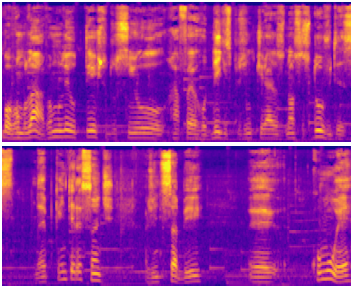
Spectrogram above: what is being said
Bom, vamos lá, vamos ler o texto do senhor Rafael Rodrigues para a gente tirar as nossas dúvidas, né? Porque é interessante a gente saber é, como é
